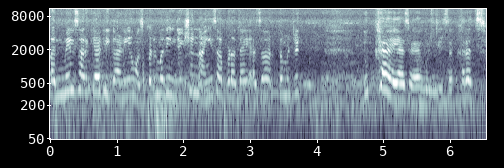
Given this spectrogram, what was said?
पनवेलसारख्या ठिकाणी हॉस्पिटलमध्ये इंजेक्शन नाही सापडत आहे याचा अर्थ म्हणजे दुःख आहे या सगळ्या गोष्टीचं. खरंच.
